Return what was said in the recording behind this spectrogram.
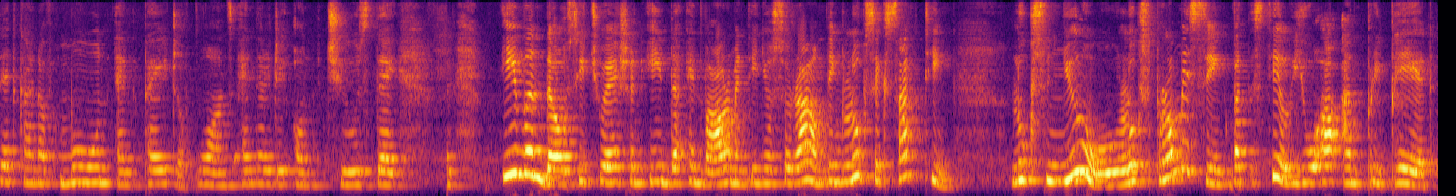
That kind of moon and page of wands energy on tuesday even though situation in the environment in your surrounding looks exciting looks new, looks promising, but still you are unprepared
